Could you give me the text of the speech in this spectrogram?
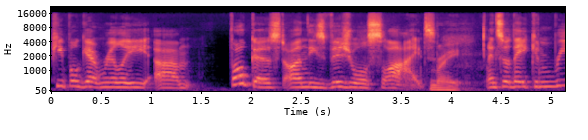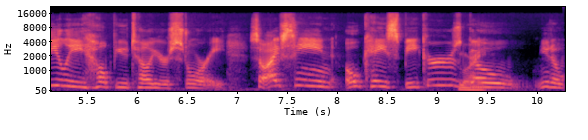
people get really um, focused on these visual slides. Right. And so they can really help you tell your story. So I've seen okay speakers Right. go, you know,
